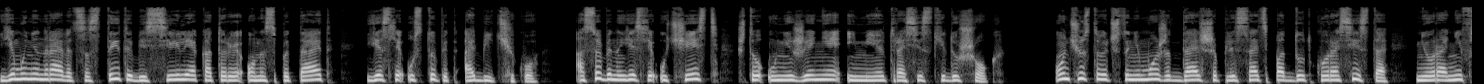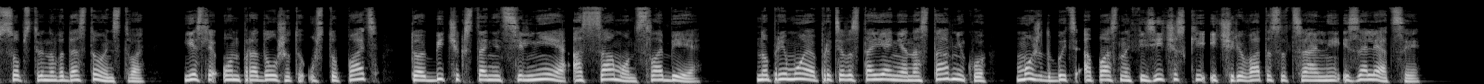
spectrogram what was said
Ему не нравится стыд и бессилие, которые он испытает, если уступит обидчику, особенно если учесть, что унижения имеют расистский душок. Он чувствует, что не может дальше плясать под дудку расиста, не уронив собственного достоинства. Если он продолжит уступать, то обидчик станет сильнее, а сам он слабее. Но прямое противостояние наставнику может быть опасно физически и чревато социальной изоляцией.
